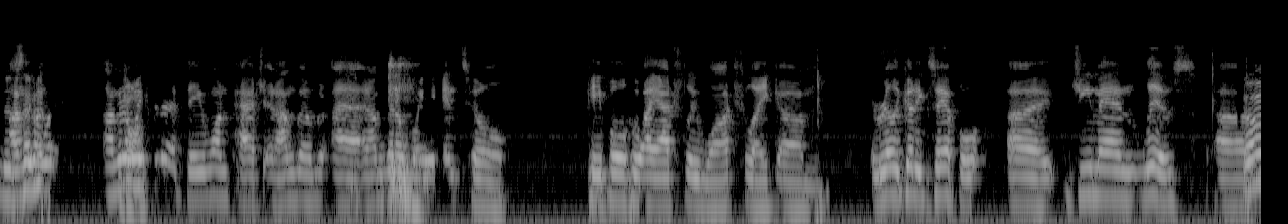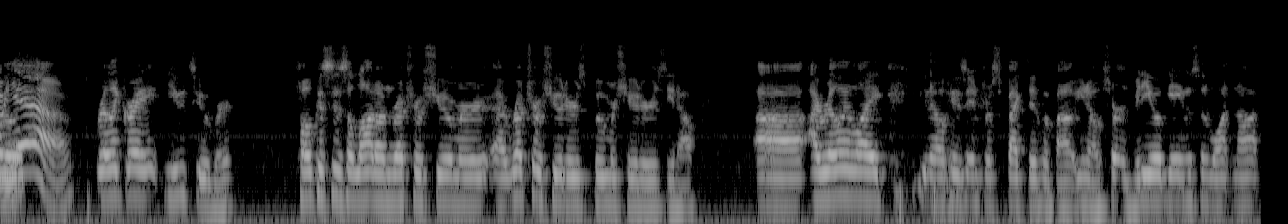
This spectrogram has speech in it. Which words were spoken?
The I'm second- gonna, wait- I'm gonna Go wait on. for that day one patch, and I'm gonna uh, and I'm gonna wait until people who I actually watch, like um, a really good example, uh, GmanLives. Uh, oh really, yeah. really great YouTuber. Focuses a lot on retro shooter, uh, retro shooters, boomer shooters. You know, uh, I really like you know his introspective about you know certain video games and whatnot.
